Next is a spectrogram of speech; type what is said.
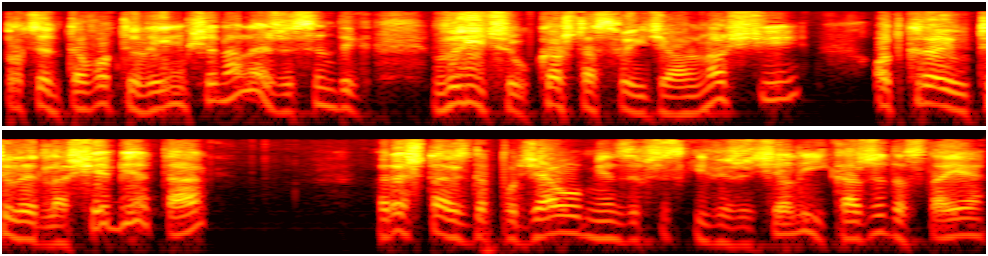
procentowo tyle im się należy. Syndyk wyliczył koszta swojej działalności, odkroił tyle dla siebie, tak? Reszta jest do podziału między wszystkich wierzycieli i każdy dostaje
